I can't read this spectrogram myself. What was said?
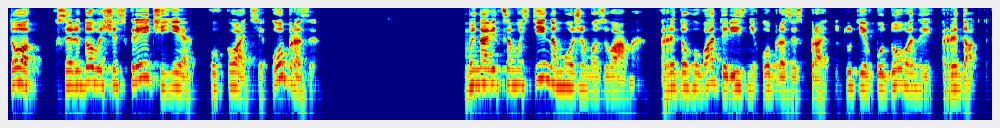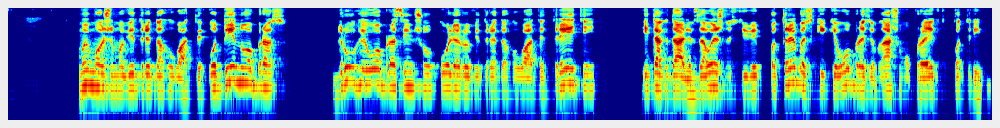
то в середовищі Scratch є у вкладці образи. Ми навіть самостійно можемо з вами редагувати різні образи спрайту. Тут є вбудований редактор. Ми можемо відредагувати один образ, другий образ іншого кольору відредагувати, третій і так далі, в залежності від потреби, скільки образів в нашому проєкті потрібно.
